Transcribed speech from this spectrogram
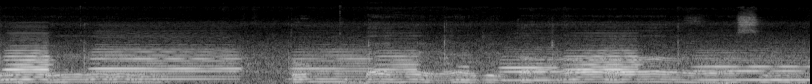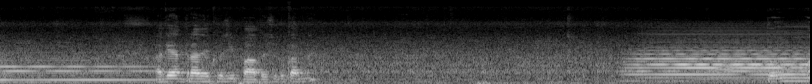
ਠਾਕੁਰ ਤੁਮ ਪਹਿਰਦਾਸ ਅੱਗੇ ਅੰਤਰਾ ਦੇਖੋ ਜੀ ਪਾ ਤੋਂ ਸ਼ੁਰੂ ਕਰਨਾ ਹੈ। ਤੁਮ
